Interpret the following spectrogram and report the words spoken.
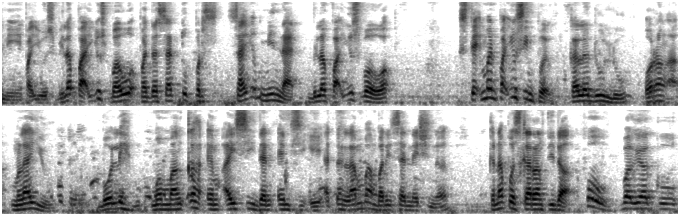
ni Pak Yus bila Pak Yus bawa pada satu pers- saya minat bila Pak Yus bawa statement Pak Yus simple kalau dulu orang Melayu boleh memangkah MIC dan MCA atas lambang Barisan Nasional kenapa sekarang tidak oh bagi aku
